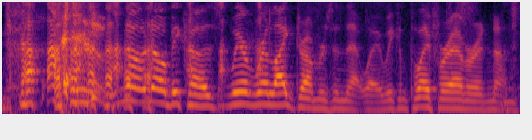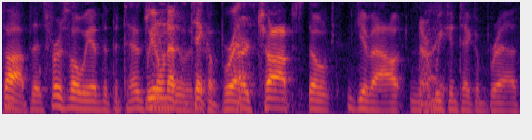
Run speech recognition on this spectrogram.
no, no, because we're we're like drummers in that way. We can play forever and not stop. That's first of all, we have the potential. Mm-hmm. We don't have to take that. a breath. Our chops don't give out, and we can take a breath.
